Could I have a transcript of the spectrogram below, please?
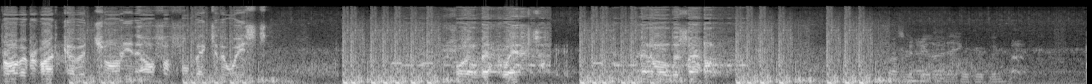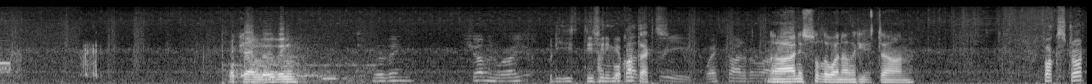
Bravo, provide cover. Charlie and Alpha fall back to the west. Falling back west. Animal dismount. Okay, moving. Moving. Sherman, where are you? What do you, do you see any more contacts? West side of the road. No, I only saw the one. I think he's down. Foxtrot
